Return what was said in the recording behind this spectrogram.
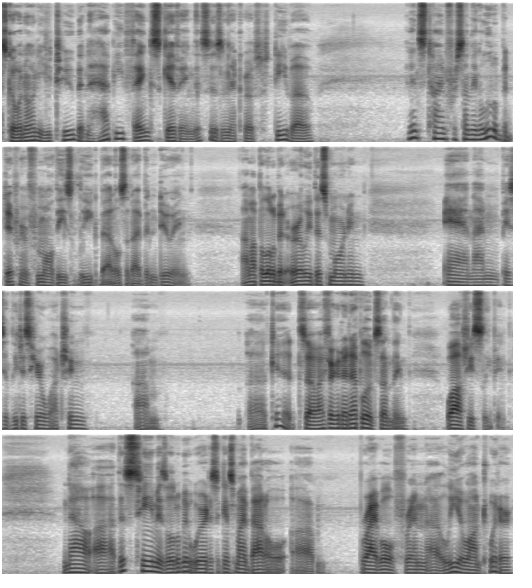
What's going on YouTube and happy Thanksgiving. This is NecroStevo and it's time for something a little bit different from all these league battles that I've been doing. I'm up a little bit early this morning and I'm basically just here watching um, a kid. So I figured I'd upload something while she's sleeping. Now, uh, this team is a little bit weird. It's against my battle um, rival friend uh, Leo on Twitter.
